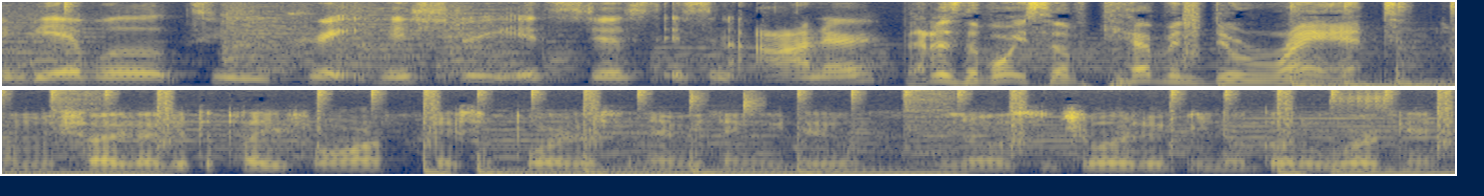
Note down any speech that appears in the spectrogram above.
and be able to create history. It's just, it's an honor. That is the voice of Kevin Durant. I'm excited I get to play for them. They support us in everything we do. You know, it's a joy to, you know, go to work and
